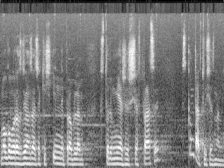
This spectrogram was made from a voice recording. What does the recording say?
mogą rozwiązać jakiś inny problem, z którym mierzysz się w pracy? Skontaktuj się z nami.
